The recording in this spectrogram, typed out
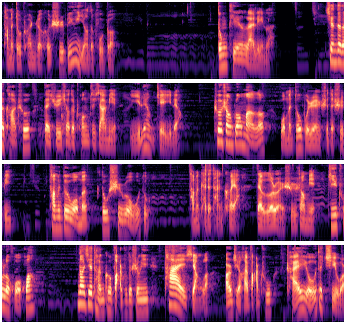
他们都穿着和士兵一样的服装。冬天来临了，现在的卡车在学校的窗子下面一辆接一辆，车上装满了我们都不认识的士兵，他们对我们。都视若无睹，他们开的坦克呀，在鹅卵石上面激出了火花，那些坦克发出的声音太响了，而且还发出柴油的气味。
